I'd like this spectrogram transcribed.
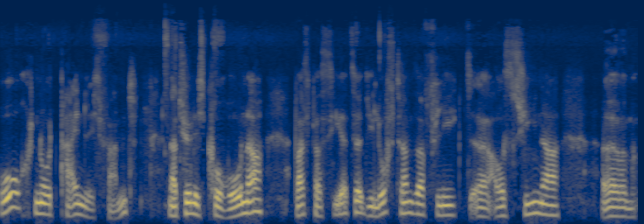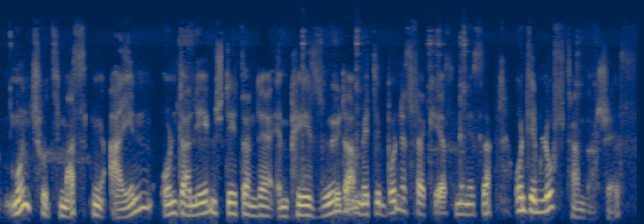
hochnotpeinlich fand. Natürlich Corona. Was passierte? Die Lufthansa fliegt äh, aus China äh, Mundschutzmasken ein und daneben steht dann der MP Söder mit dem Bundesverkehrsminister und dem Lufthansa-Chef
